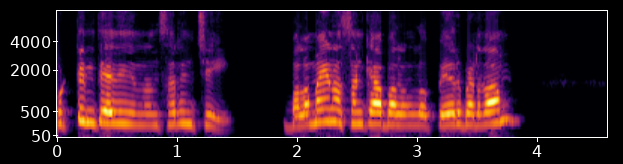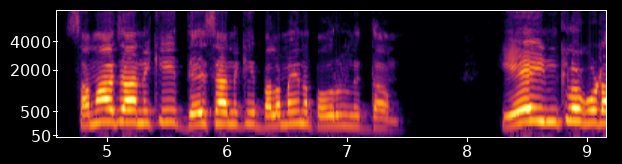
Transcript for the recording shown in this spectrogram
పుట్టిన తేదీని అనుసరించి బలమైన సంఖ్యాబలంలో పేరు పెడదాం. సమాజానికి దేశానికి బలమైన పౌరులనిద్దాం ఏ ఇంట్లో కూడా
